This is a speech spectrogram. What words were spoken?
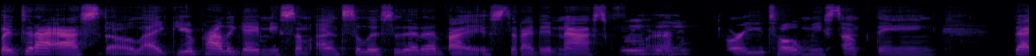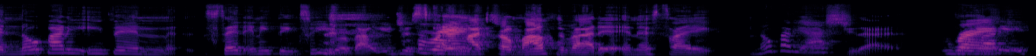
but did I ask though? Like you probably gave me some unsolicited advice that I didn't ask for, Mm-hmm. or you told me something that nobody even said anything to you about. You just came out your mouth about it. And it's like, nobody asked you that. Right. Nobody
